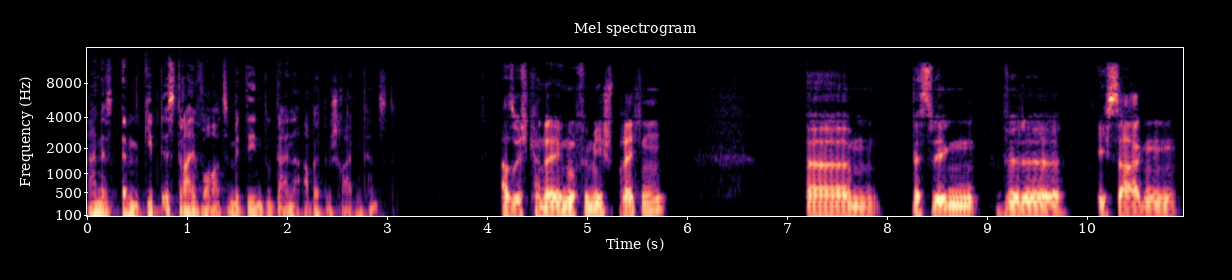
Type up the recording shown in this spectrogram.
Hannes, ähm, gibt es drei Worte, mit denen du deine Arbeit beschreiben kannst? Also ich kann da ja nur für mich sprechen. Ähm, deswegen würde ich sagen,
